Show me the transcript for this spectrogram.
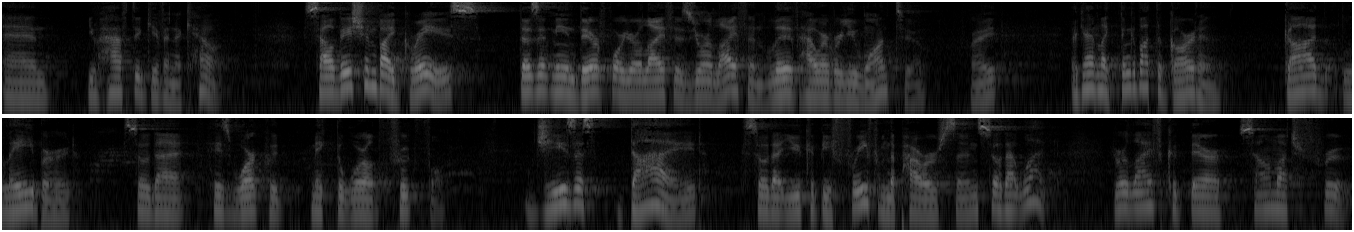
and you have to give an account. Salvation by grace doesn't mean therefore your life is your life and live however you want to, right? Again, like think about the garden. God labored so that his work would make the world fruitful. Jesus died so that you could be free from the power of sin, so that what? Your life could bear so much fruit.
